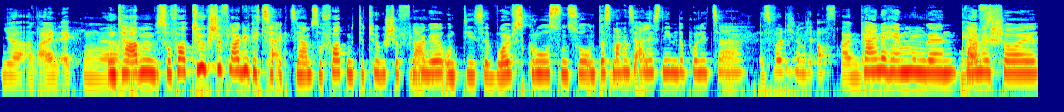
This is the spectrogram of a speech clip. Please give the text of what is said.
Ja, an allen Ecken. Ja. Und haben sofort türkische Flagge gezeigt. Sie haben sofort mit der türkischen Flagge und diese Wolfsgruß und so. Und das machen sie alles neben der Polizei. Das wollte ich nämlich auch fragen. Keine Hemmungen, keine Wolfs Scheu.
